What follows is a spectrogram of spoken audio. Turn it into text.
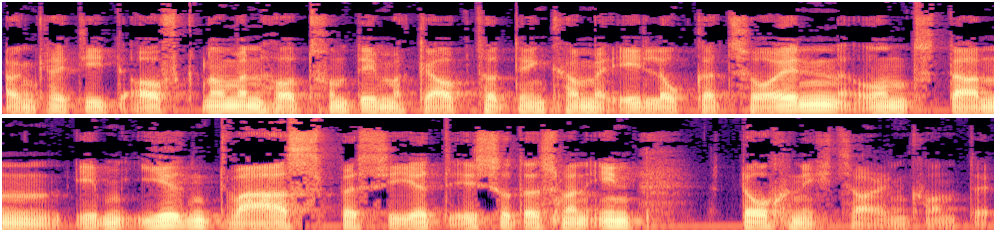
einen Kredit aufgenommen hat, von dem man glaubt hat, den kann man eh locker zahlen und dann eben irgendwas passiert ist, so dass man ihn doch nicht zahlen konnte.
